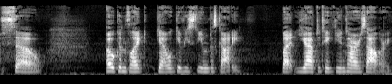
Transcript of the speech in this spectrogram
So Oakland's like, yeah, we'll give you Stephen Piscotty but you have to take the entire salary.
